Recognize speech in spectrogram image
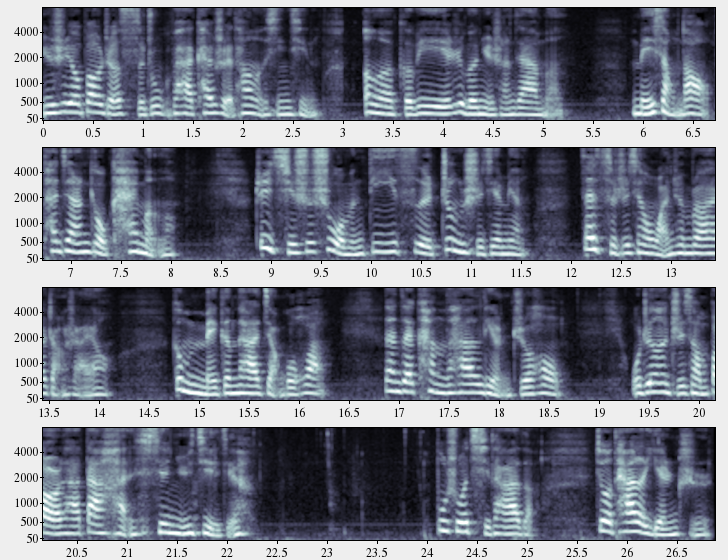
于是又抱着死猪不怕开水烫的心情，摁了隔壁日本女生家的门。没想到她竟然给我开门了。这其实是我们第一次正式见面，在此之前我完全不知道她长啥样，根本没跟她讲过话。但在看到她的脸之后，我真的只想抱着她大喊“仙女姐姐”。不说其他的，就她的颜值，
